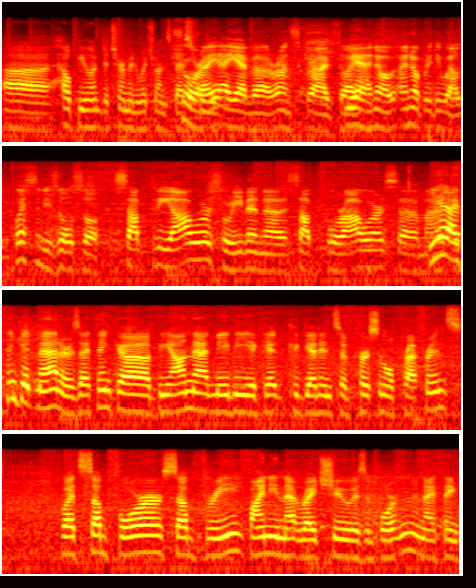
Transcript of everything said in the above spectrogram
uh, help you determine which one's best sure, for you. I, I have a run scribe, so yeah. I, I, know I know pretty well. The question is also sub three hours or even uh, sub four hours? Uh, yeah, I think it matters. I think uh, beyond that, maybe it get, could get into personal preference. But sub four, sub three, finding that right shoe is important. And I think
